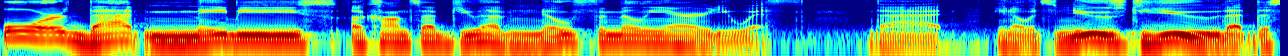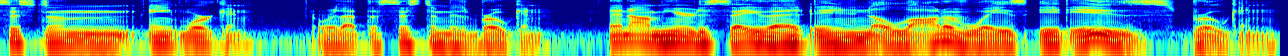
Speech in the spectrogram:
or that may be a concept you have no familiarity with. That, you know, it's news to you that the system ain't working or that the system is broken. And I'm here to say that in a lot of ways it is broken.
